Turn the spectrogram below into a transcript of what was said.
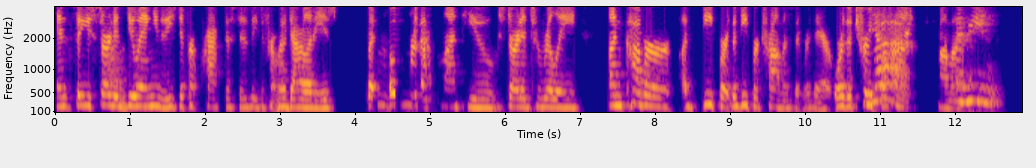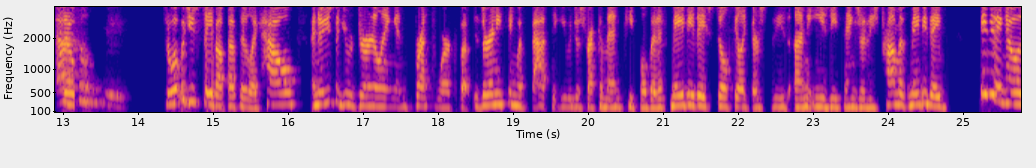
and so you started doing you know these different practices these different modalities but mm-hmm. over that month you started to really uncover a deeper the deeper traumas that were there or the truth yeah. behind trauma i mean Absolutely. So, so what would you say about that though? Like how I know you said you were journaling and breath work, but is there anything with that that you would just recommend people that if maybe they still feel like there's these uneasy things or these traumas, maybe they maybe they know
